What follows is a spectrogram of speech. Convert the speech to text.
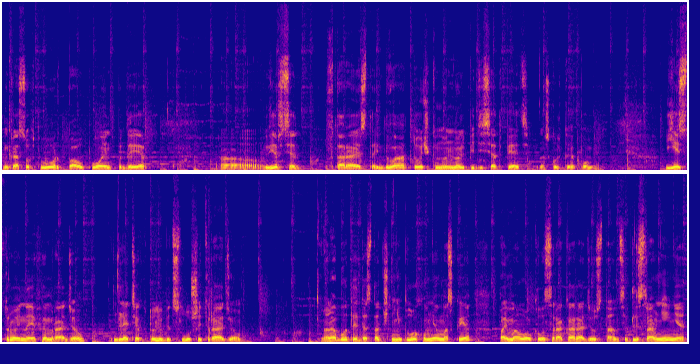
Microsoft Word, PowerPoint, PDF. А, версия вторая стоит 2.0055, насколько я помню. Есть встроенное FM радио для тех, кто любит слушать радио. Работает достаточно неплохо. У меня в Москве поймало около 40 радиостанций. Для сравнения,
